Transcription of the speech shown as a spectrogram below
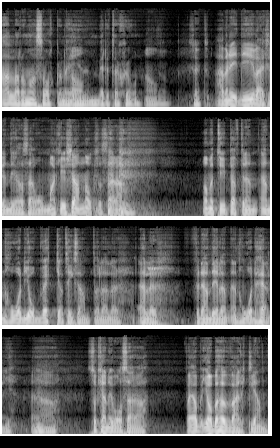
Alla de här sakerna är Ja. ju meditation. ja. Exakt. Ja, men det, det är ju verkligen det. Så här, och man kan ju känna också så här, ja, men typ efter en, en hård jobbvecka till exempel, eller, eller för den delen en hård helg. eh, så kan det vara så här, fan, jag, jag, behöver verkligen,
